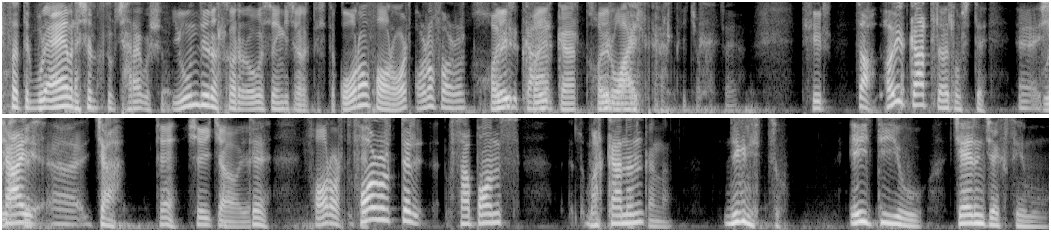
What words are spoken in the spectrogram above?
Star дээр бүр амар ашиглалт хараагүй шүү. юун дээр болохоор угаасаа ингэж гаргадаг шүү дээ. 3 forward, 3 forward, 2 guard. 2 guard, 2 wild card гэж байгаа заяа. Тэгэхээр За хоёр гард л ойлгомжтой. Э, э, жа. Тий, Shea Jao Тий. яа. Forward Forward дээр Sabonis, Markkanen нэг нь хэцүү. AD юу, Jaren Jackson юм уу?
